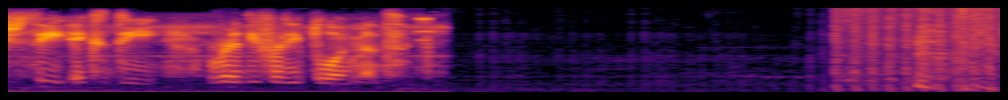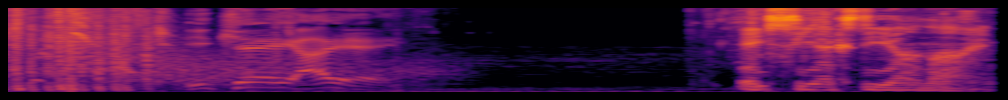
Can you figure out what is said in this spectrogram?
HCXD, ready for deployment. EKIA. HCXD online.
